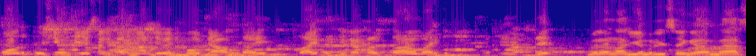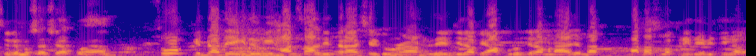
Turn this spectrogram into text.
ਬਹੁਤ ਖੁਸ਼ੀ ਹੁੰਦੀ ਹੈ ਸੰਗਤਾਂ ਦੇ ਮਨ ਦੇ ਵਿੱਚ ਬਹੁਤ ਚਾਅ ਹੁੰਦਾ ਹੈ। ਵਾਹਿਗੁਰੂ ਜੀ ਕਾ ਖਾਲਸਾ ਵਾਹਿਗੁਰੂ ਜੀ ਕੀ ਫਤਿਹ। ਮੇਰਾ ਨਾਂ ਜੀ ਅਮਰਜੀਤ ਸਿੰਘ ਹੈ ਮੈਂ ਸ੍ਰੀ ਅੰਮ੍ਰਿਤਸਰ ਸ਼ਹਿਰ ਤੋਂ ਆਇਆ। ਸੋ ਕਿੱਦਾਂ ਦੇਖਦੇ ਹੋ ਕਿ ਹਰ ਸਾਲ ਦੀ ਤਰ੍ਹਾਂ ਸ੍ਰੀ ਗੁਰੂ ਨਾਨਕ ਦੇਵ ਜੀ ਦਾ ਵਿਆਹ ਪੁਰਬ ਜਿਹੜਾ ਮਨਾਇਆ ਜਾਂਦਾ ਮਾਤਾ ਸੁਲੱਖਣੀ ਦੇਵੀ ਜੀ ਨਾਲ?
